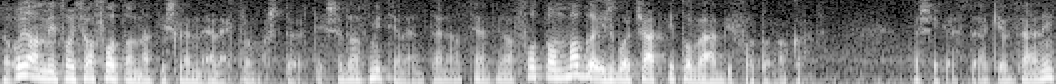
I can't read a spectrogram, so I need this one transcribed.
De olyan, mintha a fotonnak is lenne elektromos töltése. De az mit jelentene? Azt jelenti, hogy a foton maga is bocsát ki további fotonokat. Tessék ezt elképzelni.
